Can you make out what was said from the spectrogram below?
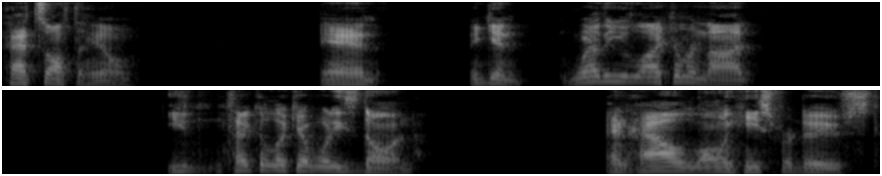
hats off to him. And again, whether you like him or not, you take a look at what he's done and how long he's produced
